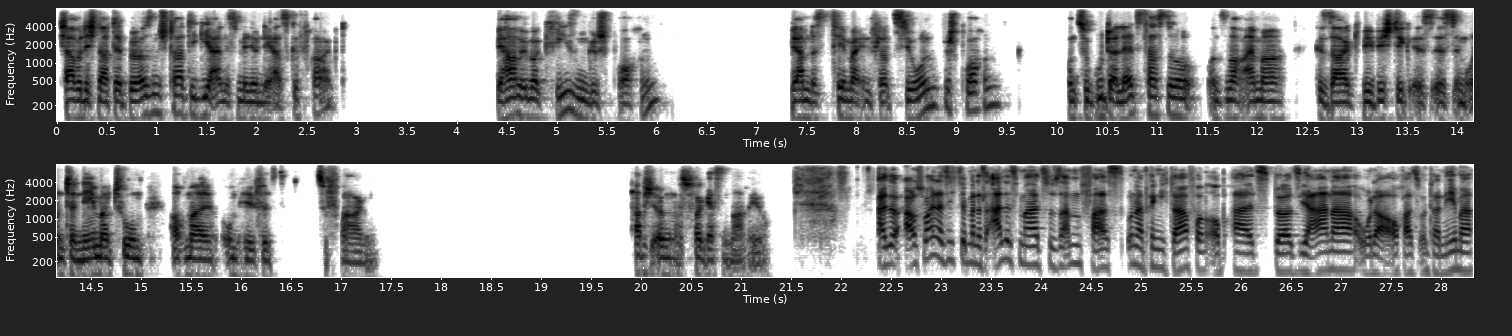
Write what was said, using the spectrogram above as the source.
Ich habe dich nach der Börsenstrategie eines Millionärs gefragt. Wir haben über Krisen gesprochen. Wir haben das Thema Inflation besprochen. Und zu guter Letzt hast du uns noch einmal gesagt, wie wichtig es ist, im Unternehmertum auch mal um Hilfe zu fragen. Habe ich irgendwas vergessen, Mario? Also aus meiner Sicht, wenn man das alles mal zusammenfasst, unabhängig davon, ob als Börsianer oder auch als Unternehmer,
